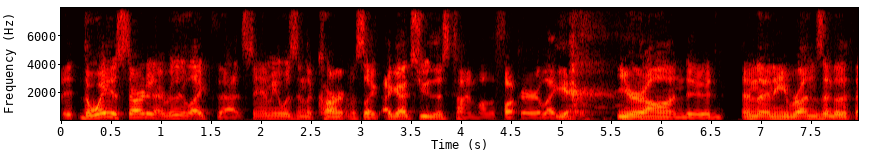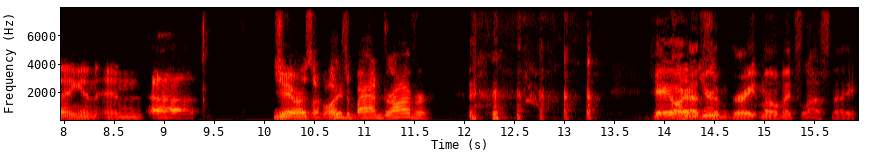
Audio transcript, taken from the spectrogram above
it, the way it started, I really liked that. Sammy was in the cart and was like, "I got you this time, motherfucker!" Like, Yeah. you're on, dude. And then he runs into the thing, and and uh, Jr's like, "Well, he's a bad driver." JR And had some great moments last night.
